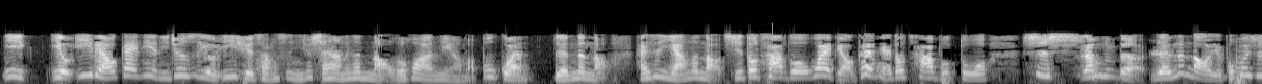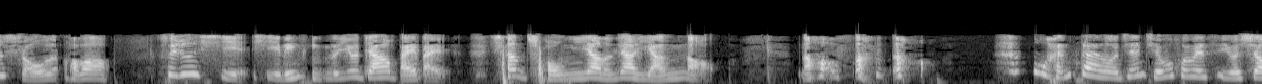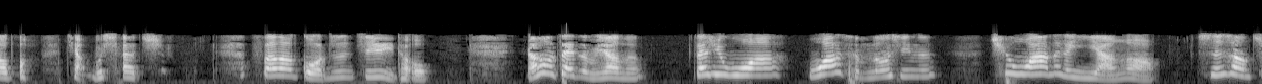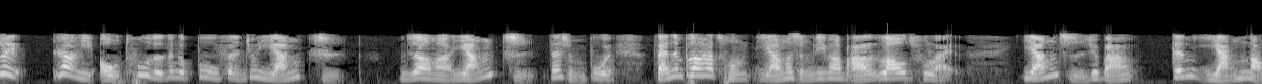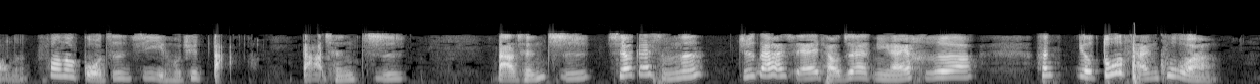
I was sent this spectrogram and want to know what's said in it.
你有医疗概念，你就是有医学常识，你就想想那个脑的画面好吗？不管人的脑还是羊的脑，其实都差不多，外表看起来都差不多，是生的，人的脑也不会是熟的，好不好？所以就是血血淋淋的，又加上白白像虫一样的这样羊脑。然后放到，完蛋了！我今天节目会不会是有笑到讲不下去？放到果汁机里头，然后再怎么样呢？再去挖挖什么东西呢？去挖那个羊啊，身上最让你呕吐的那个部分，就羊脂，你知道吗？羊脂在什么部位？反正不知道它从羊的什么地方把它捞出来，羊脂就把它。跟羊脑呢放到果汁机里头去打，打成汁，打成汁是要干什么呢？就是大家谁来挑战，你来喝啊，很有多残酷啊！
